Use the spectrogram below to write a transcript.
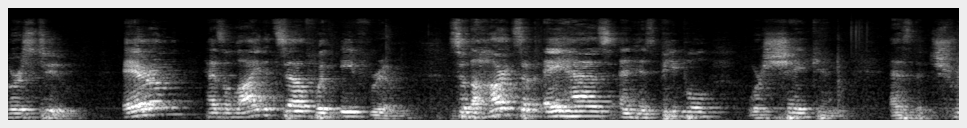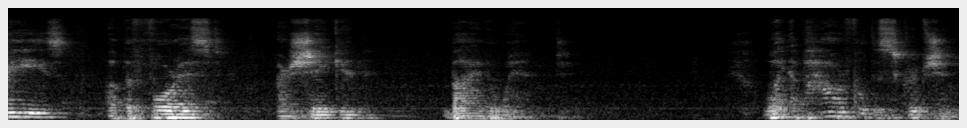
verse 2, Aram has allied itself with Ephraim, so the hearts of Ahaz and his people were shaken as the trees of the forest are shaken by the wind. What a powerful description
